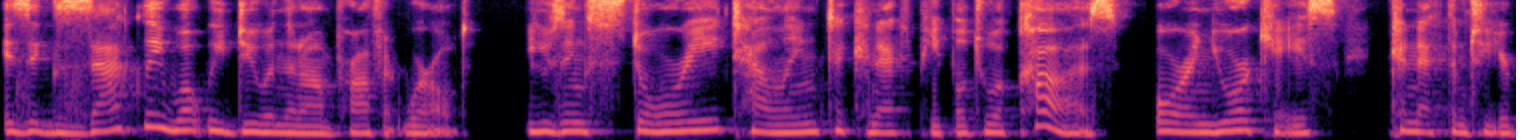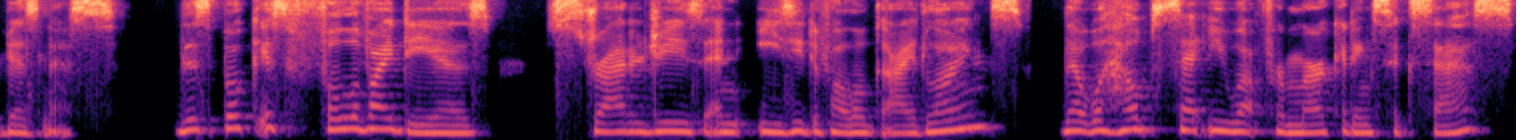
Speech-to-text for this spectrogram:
is exactly what we do in the nonprofit world, using storytelling to connect people to a cause, or in your case, connect them to your business. This book is full of ideas, strategies, and easy to follow guidelines that will help set you up for marketing success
